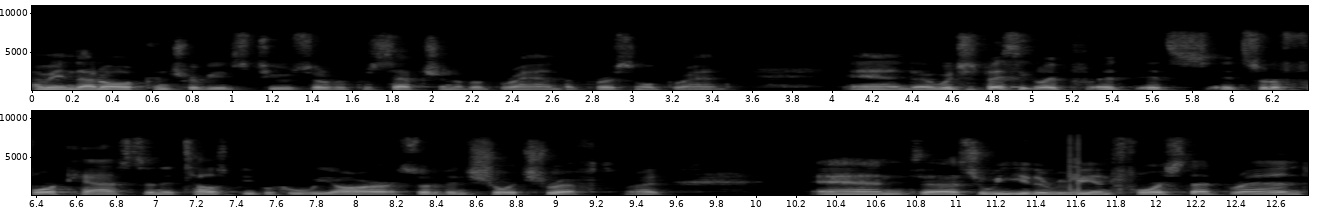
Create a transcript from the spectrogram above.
I mean, that all contributes to sort of a perception of a brand, a personal brand. And uh, which is basically it, it's it sort of forecasts and it tells people who we are, sort of in short shrift, right? And uh, so we either reinforce that brand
